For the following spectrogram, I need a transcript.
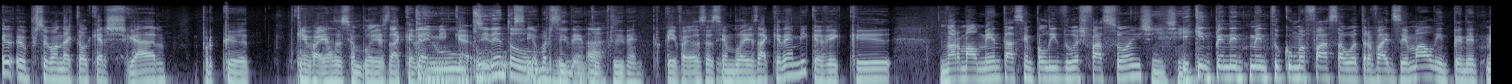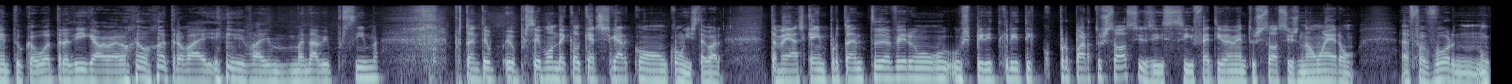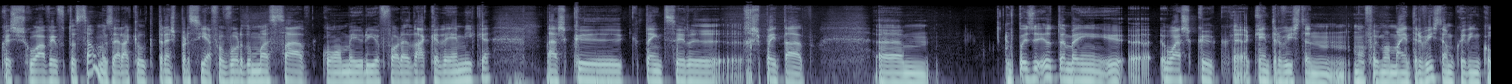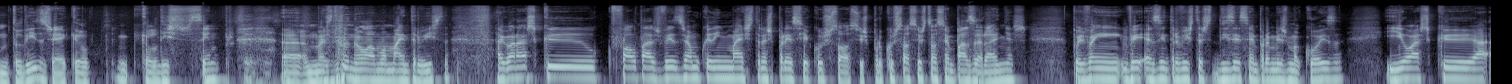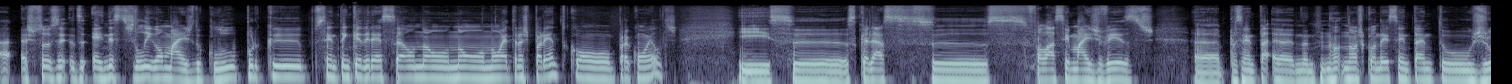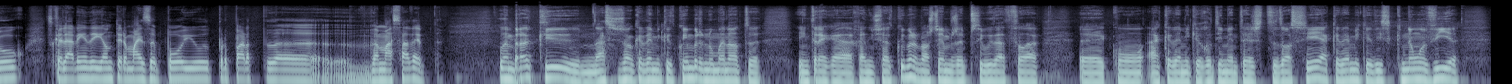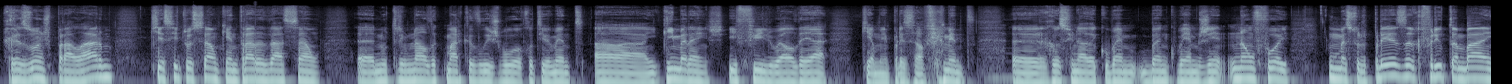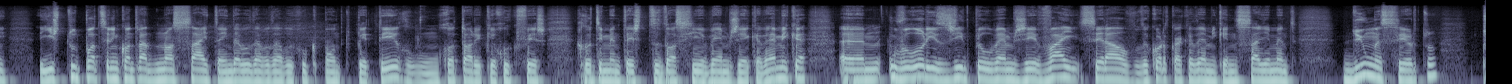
Eu, eu percebo onde é que ele quer chegar, porque quem vai às Assembleias da Académica. Quem, o Presidente o, ou sim, o, o Presidente? Ah. O Presidente. Porque quem vai às Assembleias da Académica vê que normalmente há sempre ali duas fações sim, sim. e que independentemente do que uma faça, a outra vai dizer mal, independentemente do que a outra diga, a outra vai, vai mandar vir por cima. Portanto, eu, eu, percebo onde é que ele quer chegar com, com isto. Agora, também acho que é importante haver um, um espírito crítico por parte dos sócios e se efetivamente os sócios não eram a favor, nunca chegou a haver votação, mas era aquilo que transparecia a favor de uma SAD com a maioria fora da académica, acho que, que tem de ser eh, respeitado. Um, depois eu também eu acho que, que a entrevista não foi uma má entrevista, é um bocadinho como tu dizes, é aquilo que ele diz sempre, sim, sim. Uh, mas não, não é uma má entrevista. Agora acho que o que falta às vezes é um bocadinho mais de transparência com os sócios, porque os sócios estão sempre às aranhas, depois vêm, as entrevistas dizem sempre a mesma coisa, e eu acho que as pessoas ainda se desligam mais do clube porque sentem que a direção não, não, não é transparente com, para com eles. E se, se calhar se, se falassem mais vezes, uh, não, não escondessem tanto o jogo, se calhar ainda iam ter mais apoio por parte da, da massa adepta. Lembrar que na Associação Académica de Coimbra, numa nota entregue à Rádio Universidade de Coimbra, nós temos a possibilidade de falar uh, com a Académica relativamente a este dossiê. A Académica disse que não havia razões para alarme que a situação, que a entrada da ação uh, no Tribunal da Comarca de Lisboa relativamente a Guimarães e Filho LDA, que é uma empresa obviamente uh, relacionada com o BM, Banco BMG, não foi uma surpresa. Referiu também, e isto tudo pode ser encontrado no nosso site em www.ruc.pt, um relatório que a RUC fez relativamente a este dossiê BMG Académica. Um, o valor exigido pelo BMG vai ser alvo, de acordo com a Académica, necessariamente de um acerto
